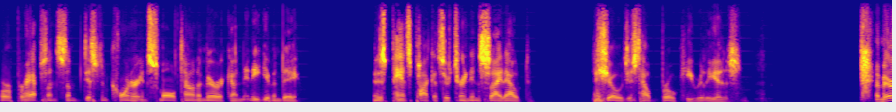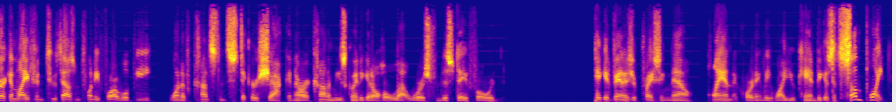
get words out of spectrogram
or perhaps on some distant corner in small town America on any given day. And his pants pockets are turned inside out to show just how broke he really is. American life in 2024 will be one of constant sticker shock, and our economy is going to get a whole lot worse from this day forward. Take advantage of pricing now. Plan accordingly while you can, because at some point,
